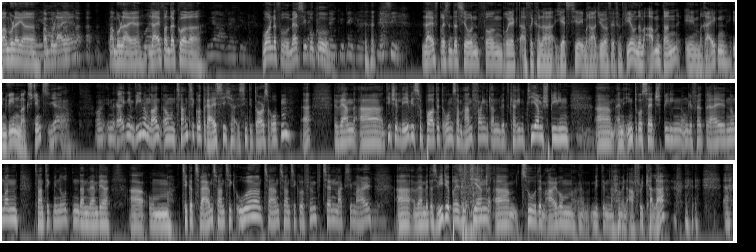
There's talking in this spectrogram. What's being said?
Bambulaya, Bambulaye, Bambulaye, live an der Cora. Yeah, thank you. Wonderful, merci Thank beaucoup. you, thank you, thank you. Merci. Live-Präsentation vom Projekt Afrikala jetzt hier im Radio auf FM4 und am Abend dann im Reigen in Wien, Max, stimmt's? Ja. Und in Reigen in Wien um, 9, um 20.30 Uhr sind die Doors open. Ja. Wir werden, äh, DJ Levi supportet uns am Anfang, dann wird Karim Tiam spielen, ähm, ein Intro-Set spielen, ungefähr drei Nummern, 20 Minuten. Dann werden wir äh, um circa 22 Uhr, 22.15 Uhr maximal, äh, werden wir das Video präsentieren ähm, zu dem Album äh, mit dem Namen Afrikala. Äh,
